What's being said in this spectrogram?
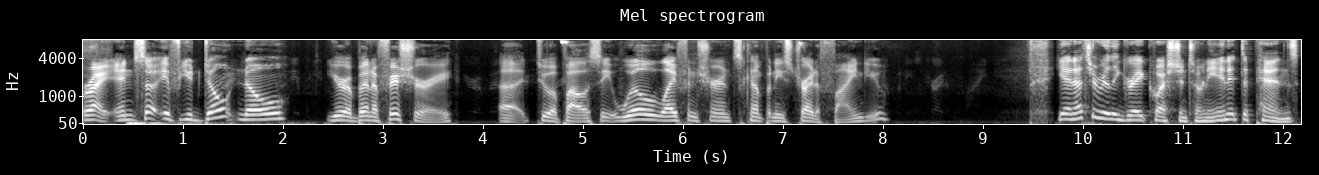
Right, and so if you don't know you're a beneficiary uh, to a policy, will life insurance companies try to find you? Yeah, that's a really great question, Tony, and it depends.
